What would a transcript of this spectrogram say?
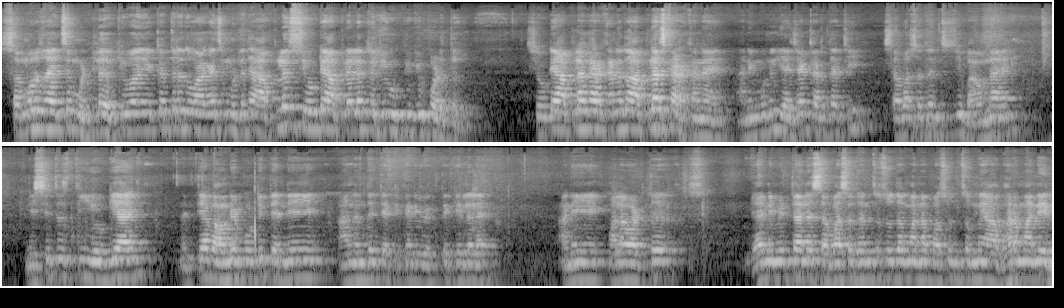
समोर जायचं म्हटलं किंवा एकत्रित वागायचं म्हटलं तर आपलंच शेवटी आपल्याला कधी उपयोगी पडतं. शेवटी आपला कारखाना तो आपलाच कारखाना आहे. आणि म्हणून याच्याकरताची सभासदांची जी भावना आहे निश्चितच ती योग्य आहे. आणि त्या भावनेपोटी त्यांनी आनंद त्या ठिकाणी व्यक्त केलेला आहे. आणि मला वाटतं या निमित्तानं सभासदांचं सुद्धा मनापासूनचं मी आभार मानेन.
